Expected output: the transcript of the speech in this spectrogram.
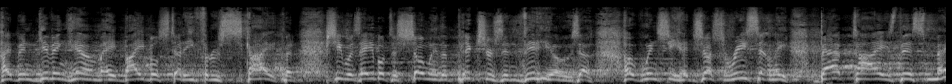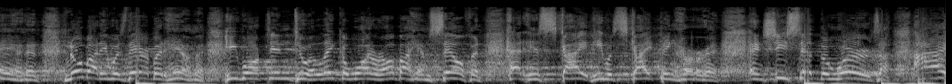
I've been giving him." A Bible study through Skype, and she was able to show me the pictures and videos of, of when she had just recently baptized this man, and nobody was there but him. He walked into a lake of water all by himself and had his Skype. He was Skyping her, and she said the words, I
